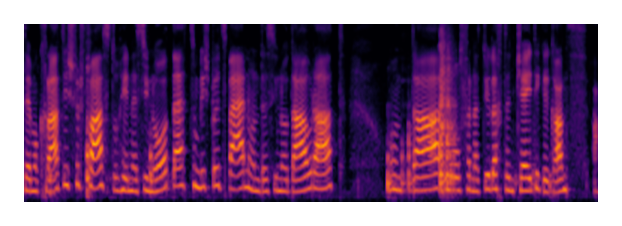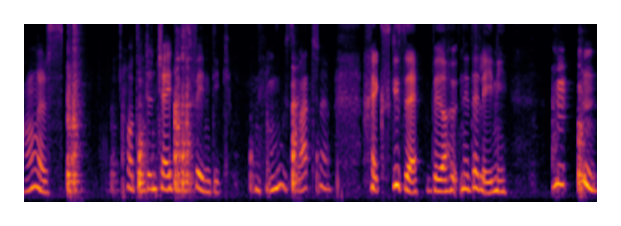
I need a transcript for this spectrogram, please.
demokratisch verfasst und haben eine Synode, zum Beispiel in Bern, und einen Synodalrat. Und da laufen natürlich die Entscheidungen ganz anders. Oder die Entscheidungsfindung. Ich muss, warte schnell. Excuse, ich bin ja heute nicht alleine.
